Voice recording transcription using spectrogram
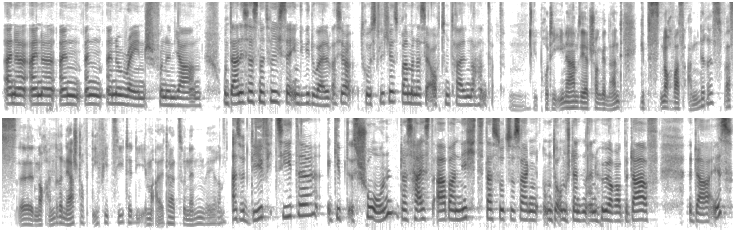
eine, eine, eine, eine Range von den Jahren. Und dann ist das natürlich sehr individuell, was ja tröstlich ist, weil man das ja auch zum Teil in der Hand hat. Hm, die Proteine haben Sie jetzt schon genannt. Gibt es noch was anderes, was äh, noch andere Nährstoffdefizite, die im Alter zu nennen wären? Also Defizite gibt es schon. Das heißt aber nicht, dass sozusagen unter Umständen ein höherer Bedarf da ist.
